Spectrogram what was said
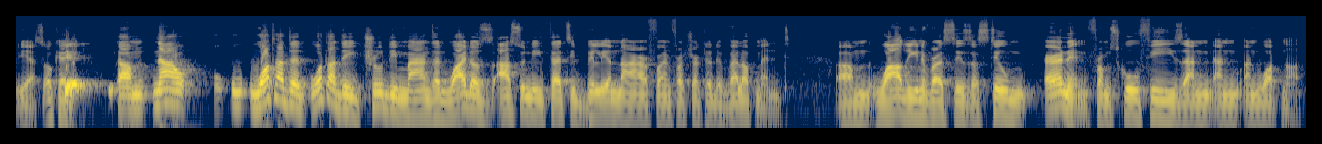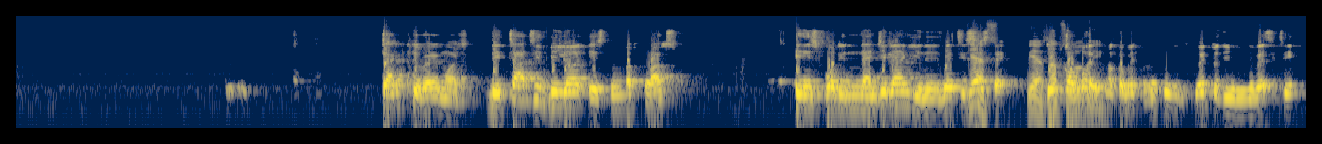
yes okay. Yes. Um, now, what are the what are the true demands, and why does ASUU need 30 billion naira for infrastructure development, um, while the universities are still earning from school fees and and and whatnot? Thank you very much. The 30 billion is not for us. It is for the Nigerian university yes. system. Yes, the absolutely went to the university.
